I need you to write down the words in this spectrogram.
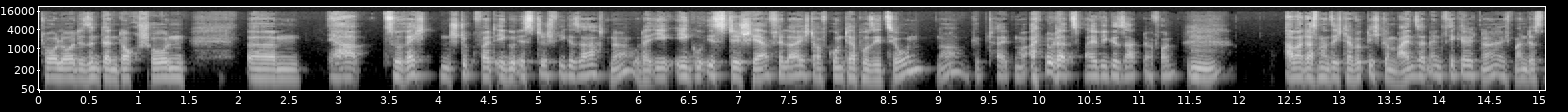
Torleute sind dann doch schon ähm, ja zu Recht ein Stück weit egoistisch, wie gesagt, ne? oder e egoistisch her vielleicht aufgrund der Position. Ne? Gibt halt nur ein oder zwei, wie gesagt, davon. Mhm. Aber dass man sich da wirklich gemeinsam entwickelt, ne? ich meine, das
